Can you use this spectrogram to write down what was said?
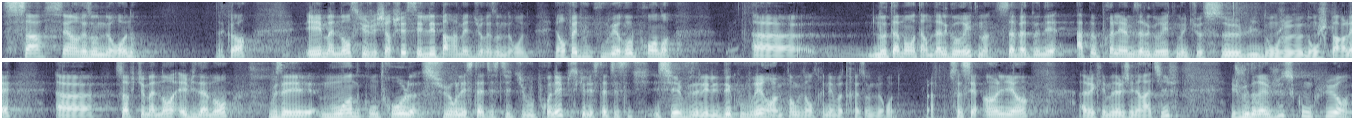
ça, c'est un réseau de neurones, d'accord? Et maintenant, ce que je vais chercher, c'est les paramètres du réseau de neurones. Et en fait, vous pouvez reprendre, euh, notamment en termes d'algorithmes, ça va donner à peu près les mêmes algorithmes que celui dont je parlais, euh, sauf que maintenant, évidemment, vous avez moins de contrôle sur les statistiques que vous prenez, puisque les statistiques, ici, vous allez les découvrir en même temps que vous entraînez votre réseau de neurones. Voilà. Ça, c'est un lien avec les modèles génératifs. Je voudrais juste conclure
